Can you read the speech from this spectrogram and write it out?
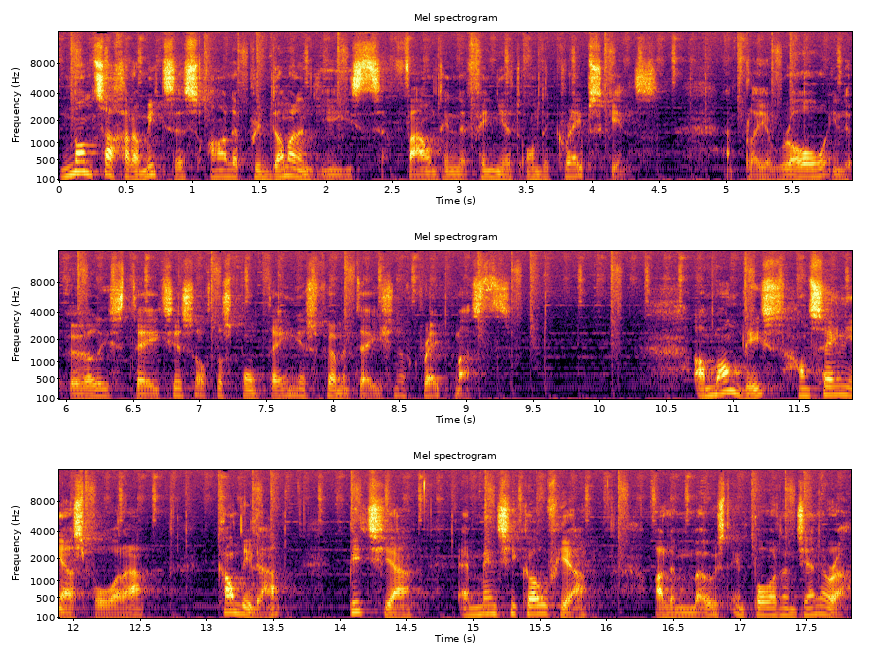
Non-Saccharomyces are the predominant yeasts found in the vineyard on the grape skins and play a role in the early stages of the spontaneous fermentation of grape musts. Among these, Hanseniaspora, Candida, Pichia and Metschnikowia are the most important genera.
